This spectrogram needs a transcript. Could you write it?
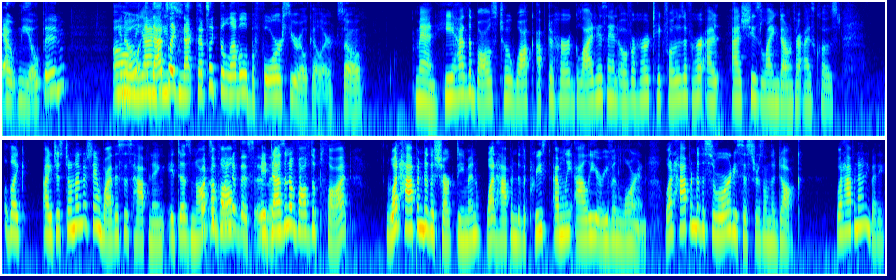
out in the open, you Oh, know? yeah, and that's like ne- that's like the level before serial killer. So Man, he had the balls to walk up to her, glide his hand over her, take photos of her as, as she's lying down with her eyes closed. Like, I just don't understand why this is happening. It does not What's the evolve. point of this It the- doesn't evolve the plot. What happened to the shark demon? What happened to the priest, Emily, Allie, or even Lauren? What happened to the sorority sisters on the dock? What happened to anybody?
